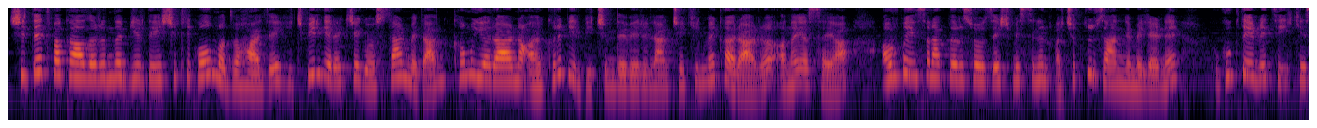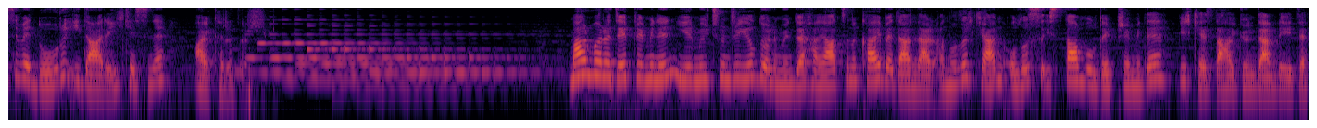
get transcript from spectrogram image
Şiddet vakalarında bir değişiklik olmadığı halde hiçbir gerekçe göstermeden kamu yararına aykırı bir biçimde verilen çekilme kararı anayasaya, Avrupa İnsan Hakları Sözleşmesi'nin açık düzenlemelerine hukuk devleti ilkesi ve doğru idare ilkesine aykırıdır. Marmara depreminin 23. yıl dönümünde hayatını kaybedenler anılırken olası İstanbul depremi de bir kez daha gündemdeydi.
